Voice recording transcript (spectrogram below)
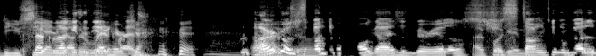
Do you see any Sakuragi's other other red-haired giant? Oh my Naruto's just about the tall guys. Let's be real. I She's talking to him about his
